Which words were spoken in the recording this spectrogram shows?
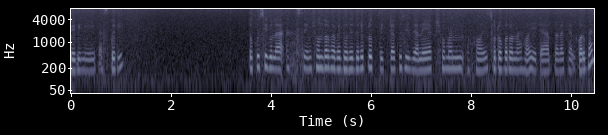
বেবি নিয়ে কাজ করি। তো কুচিগুলা সেম সুন্দরভাবে ধরে ধরে প্রত্যেকটা কুচি জানে এক সমান হয়, ছোট বড় না হয়, এটা আপনারা খেয়াল করবেন।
